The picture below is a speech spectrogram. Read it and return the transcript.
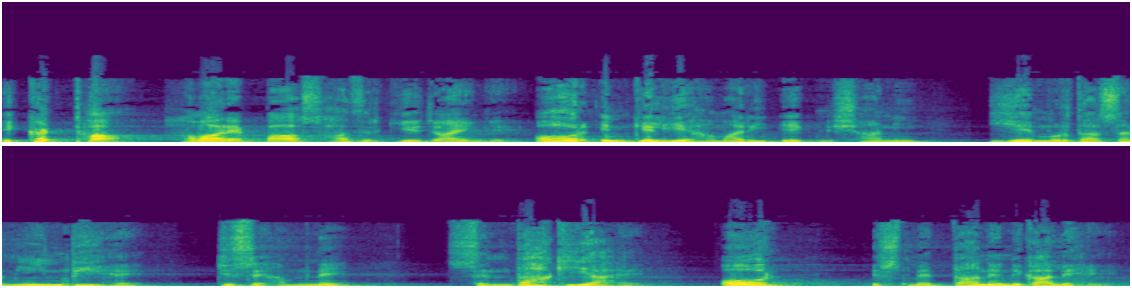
اکٹھا ہمارے پاس حاضر کیے جائیں گے۔ اور ان کے لیے ہماری ایک نشانی، یہ مردہ زمین بھی ہے، جسے ہم نے زندہ کیا ہے۔ اور اس میں دانے نکالے ہیں،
